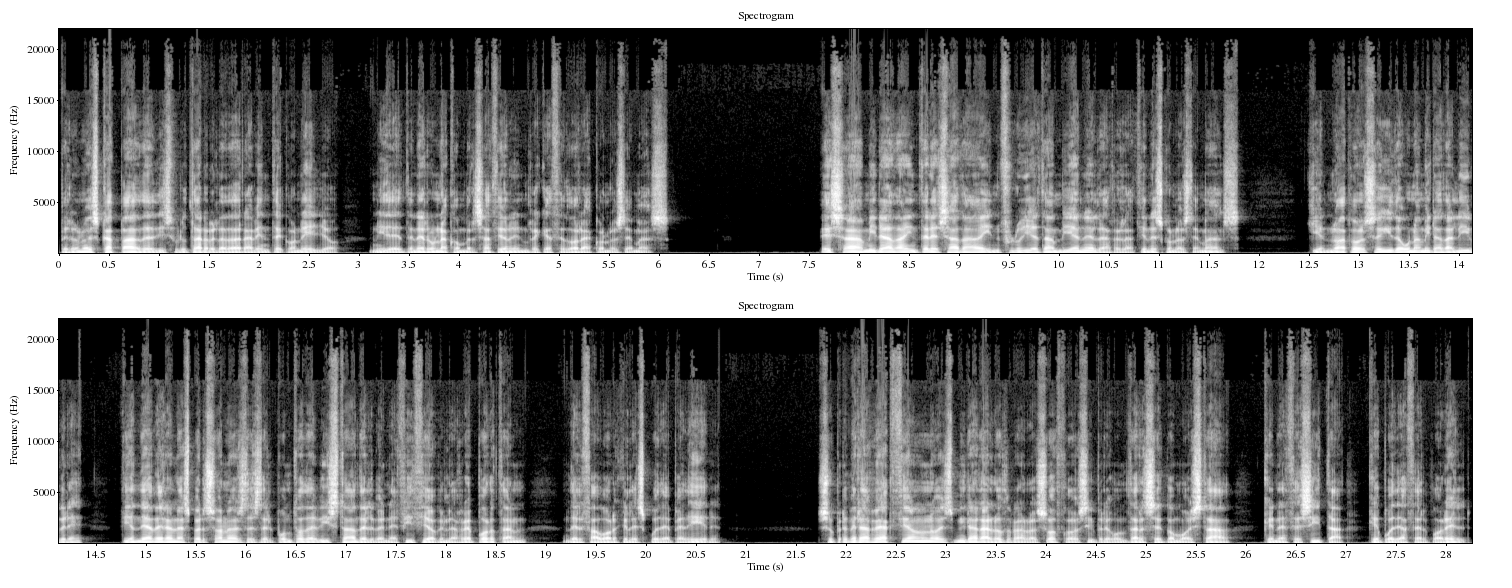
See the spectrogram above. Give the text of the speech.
pero no es capaz de disfrutar verdaderamente con ello, ni de tener una conversación enriquecedora con los demás. Esa mirada interesada influye también en las relaciones con los demás. Quien no ha conseguido una mirada libre tiende a ver a las personas desde el punto de vista del beneficio que les reportan, del favor que les puede pedir. Su primera reacción no es mirar al otro a los ojos y preguntarse cómo está, qué necesita, qué puede hacer por él,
